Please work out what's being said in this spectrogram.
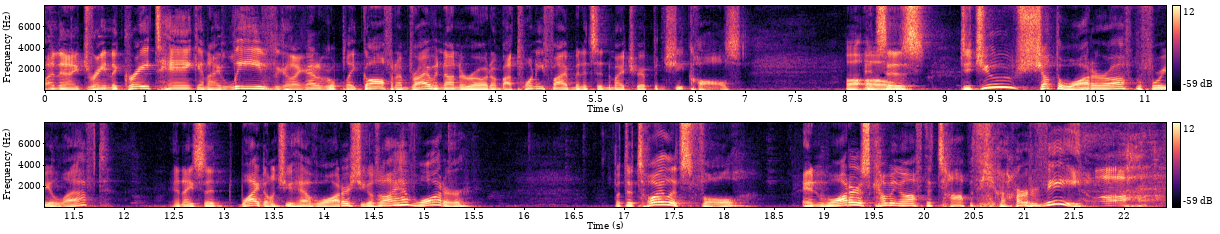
and then I drain the gray tank, and I leave because I got to go play golf, and I'm driving down the road. I'm about 25 minutes into my trip, and she calls Uh-oh. and says, did you shut the water off before you left? And I said, Why? Don't you have water? She goes, Oh, I have water, but the toilet's full and water's coming off the top of the RV. Oh.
